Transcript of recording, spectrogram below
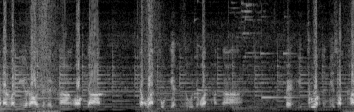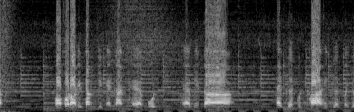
ะนั้นวันนี้เราจะเดินทางออกจากจังหวัดภูเก็ตสู่จังหวัดพังงา เป็นอีกช่วงหนึ่งที่สำคัญ ขอพวกเราได้ตั้งจิตในการแผ่บุญแผ่เมตตา ให้เกิดคุณค่าให้เกิดประโย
